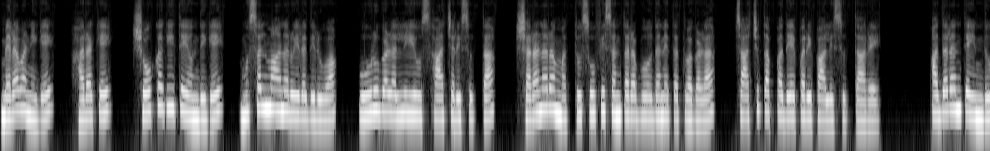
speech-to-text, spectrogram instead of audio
ಮೆರವಣಿಗೆ, ಹರಕೆ, ಶೋಕಗೀತೆಯೊಂದಿಗೆ ಮುಸಲ್ಮಾನರು ಇರದಿರುವ ಊರುಗಳಲ್ಲಿಯೂ ಆಚರಿಸುತ್ತಾ ಶರಣರ ಮತ್ತು ಸೂಫಿಸಂತರ ಬೋಧನೆ ತತ್ವಗಳ ಚಾಚುತಪ್ಪದೇ ಪರಿಪಾಲಿಸುತ್ತಾರೆ. ಅದರಂತೆ ಇಂದು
